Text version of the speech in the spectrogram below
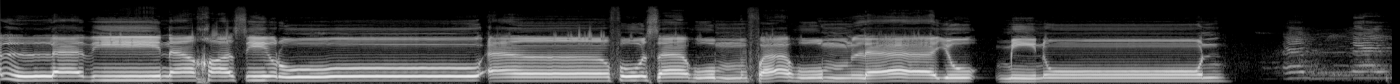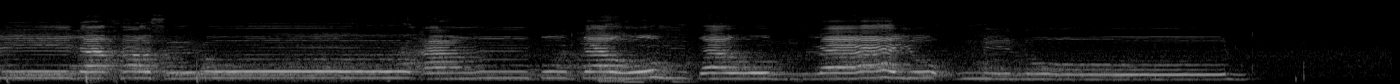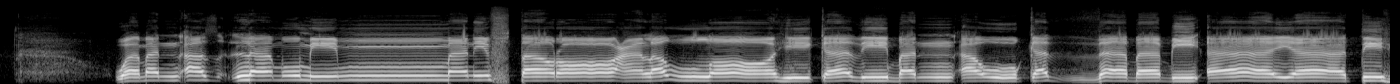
الذين خسروا أنفسهم فهم لا يؤمنون. ومن أظلم ممن افترى على الله كذبا أو كذب بآياته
